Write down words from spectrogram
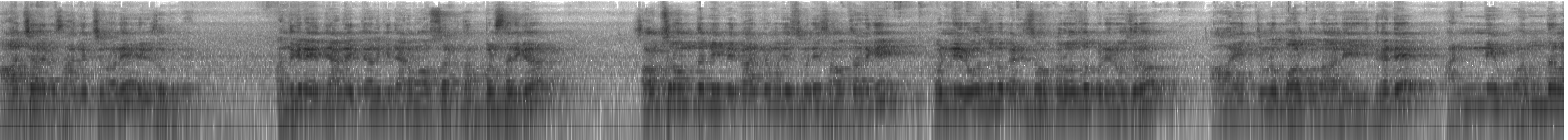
ఆచార్య సాంగత్యంలోనే రిలీజ్ అవుతుంది అందుకనే ధ్యాన యజ్ఞానికి ధ్యాన మహోత్సవానికి తప్పనిసరిగా సంవత్సరం అంతా మీ మీరు కార్యక్రమం చేసుకుని సంవత్సరానికి కొన్ని రోజులు కనీసం ఒక్క రోజు కొన్ని రోజులు ఆ యజ్ఞంలో పాల్గొనాలి. ఎందుకంటే అన్ని వందల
